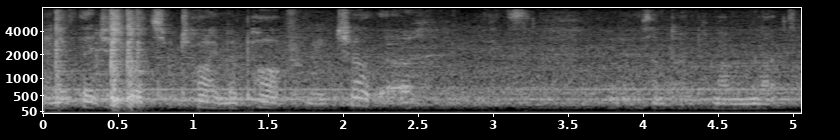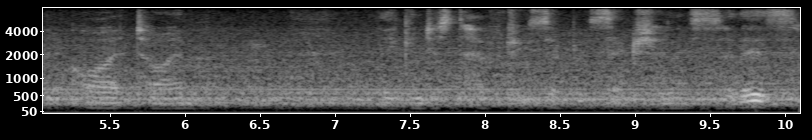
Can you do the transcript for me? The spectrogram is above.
And if they just want some time apart from each other, you know, sometimes mum likes a bit of quiet time, they can just have two separate sections. So there's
